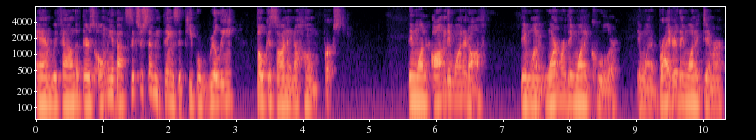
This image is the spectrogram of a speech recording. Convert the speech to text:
And we found that there's only about six or seven things that people really focus on in a home first. They want it on, they want it off. They want it warmer, they want it cooler. They want it brighter, they want it dimmer.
